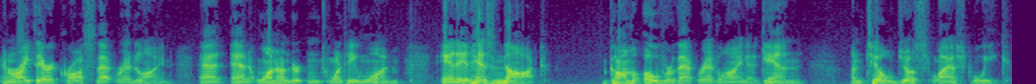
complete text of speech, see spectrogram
and right there it crossed that red line at, at 121 and it has not gone over that red line again until just last week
